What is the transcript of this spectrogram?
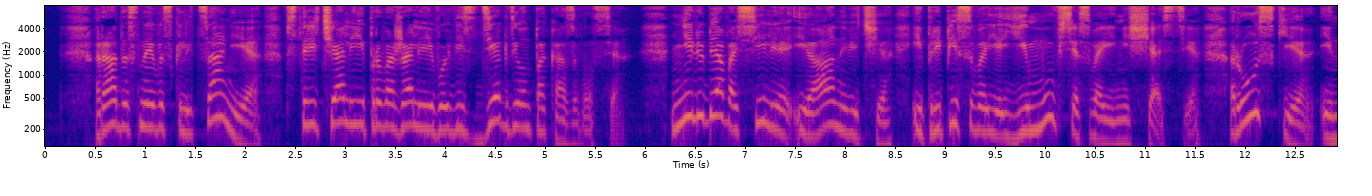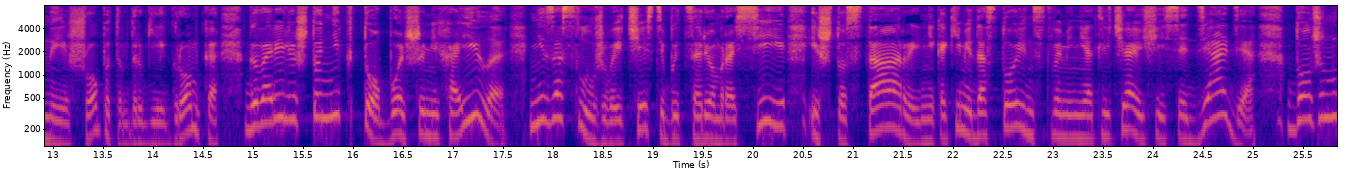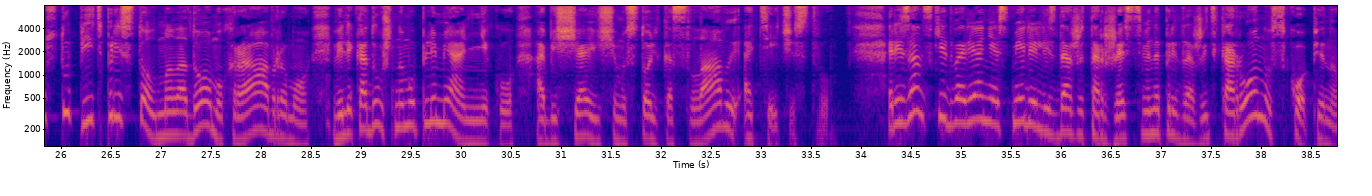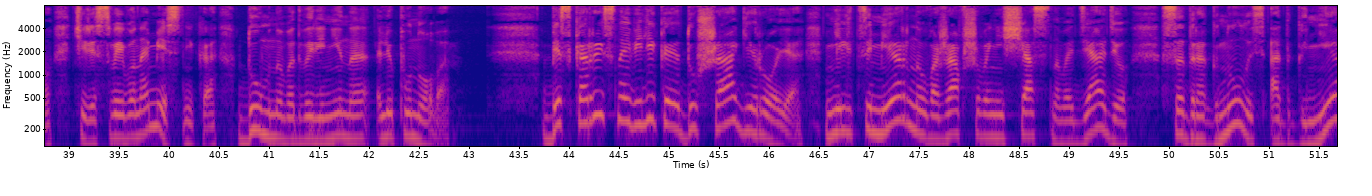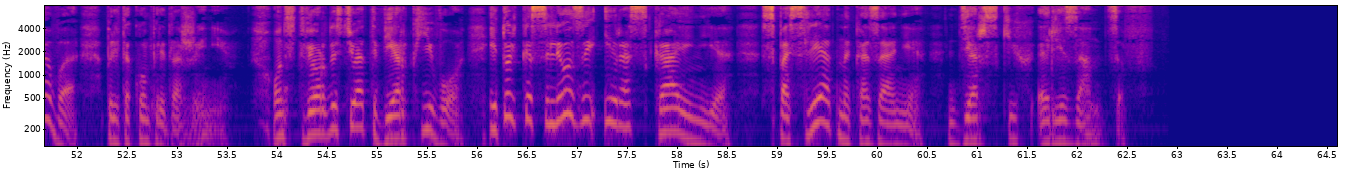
Радостные восклицания встречали и провожали его везде, где он показывался. Не любя Василия Иоанновича и приписывая ему все свои несчастья, русские, иные шепотом, другие громко, говорили, что никто больше Михаила не заслуживает чести быть царем России и что старый, никакими достоинствами не отличающийся дядя должен уступить престол молодому, храброму, великодушному племяннику, обещающему столько славы Отечеству. Рязанские дворяне осмелились даже торжественно предложить корону Скопину через своего наместника, думного дворянина Лепунова. Бескорыстная великая душа героя, нелицемерно уважавшего несчастного дядю, содрогнулась от гнева при таком предложении. Он с твердостью отверг его, и только слезы и раскаяние спасли от наказания дерзких рязанцев.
